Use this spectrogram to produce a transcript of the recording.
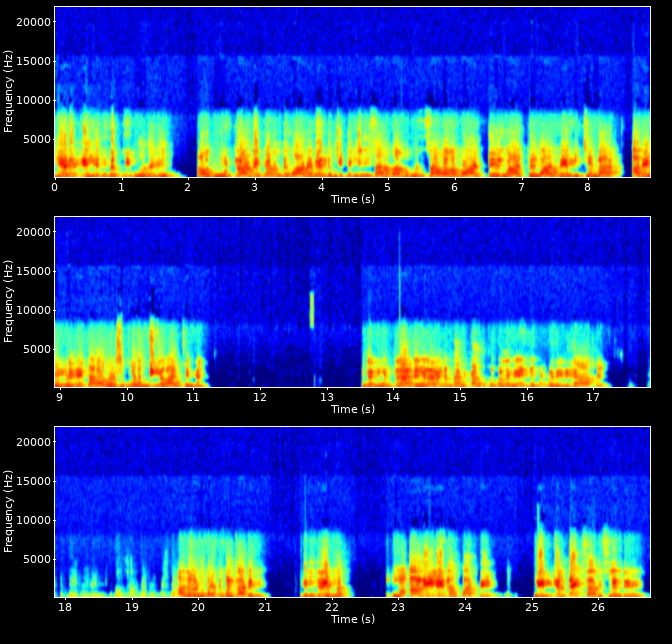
எனக்கு எண்பத்தி மூணு. அவர் நூற்றாண்டை கடந்து வாழ வேண்டும் என்று என் சார்பாக உன் சார்பாக வாழ்த்து வாழ்த்து வாழ்த்து என்று சொன்னார். அதை உங்களுடைய கரகோடி மூலம் நீங்க வாழ்த்துங்கள். இந்த நூற்றாண்டு விழாவிலும் நான் கலந்து கொள்ள வேண்டும் என்பது என்னுடைய ஆசை அதோடு மட்டுமல்லாது இன்று ம- மாலையிலே நான் பார்த்தேன். இந்த இன்கம் டேக்ஸ் ஆபீஸ்ல இருந்து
